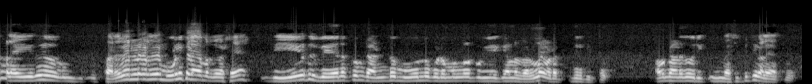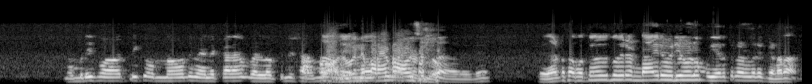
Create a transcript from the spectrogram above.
കളയ ഇത് പല വേനലും പറഞ്ഞ മൂടി കളയാൻ പറഞ്ഞു പക്ഷേ ഇത് ഏത് വേനക്കും രണ്ട് മൂന്ന് കുടുംബങ്ങൾക്ക് ഉപയോഗിക്കാനുള്ള വെള്ളം ഇവിടെ നിന്ന് കിട്ടും. അതുകൊണ്ടാണ് ഇത് ഒരിക്കലും നശിപ്പിച്ച് കളയാത്തത്. നമ്മുടെ ഈ ഭാഗത്തേക്ക് ഒന്നാമത് വേനൽക്കാലം വെള്ളത്തിന് ക്ഷാമം ഏതാണ്ട് സമയത്ത് ഒരു രണ്ടായിരം അടിയോളം ഉയരത്തിലുള്ള ഒരു കിണറാണ്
